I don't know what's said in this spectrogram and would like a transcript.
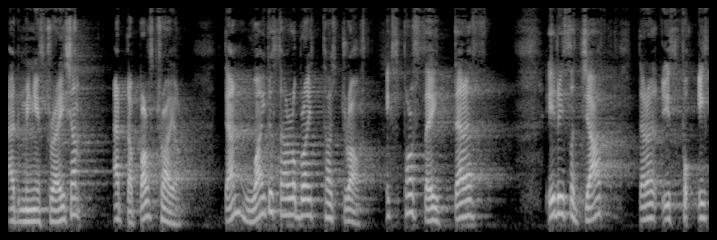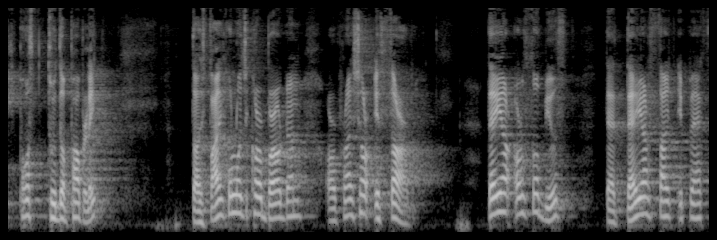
administration at the first trial. Then why to celebrate such drugs? Experts say that it is a job that is exposed to the public. The psychological burden or pressure is served. They are also views that they are side effects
